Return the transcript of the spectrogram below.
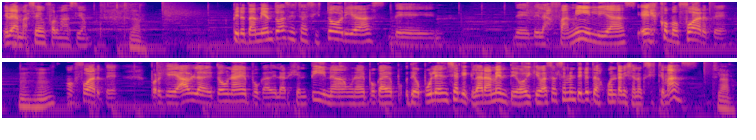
Era demasiada información Claro. pero también todas estas historias de, de, de las familias es como fuerte, Ujú. como fuerte, porque habla de toda una época de la Argentina, una época de, de opulencia que claramente hoy que vas al cementerio te das cuenta que ya no existe más. Claro.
